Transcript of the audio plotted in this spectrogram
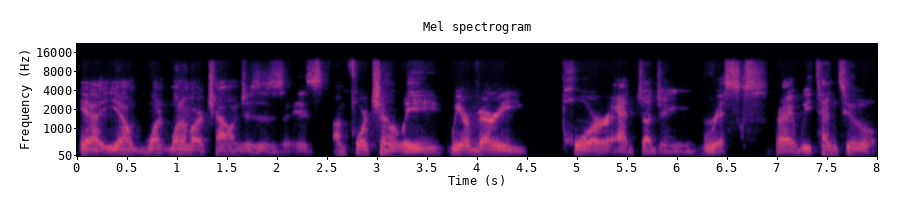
Yeah, yeah. One one of our challenges is is unfortunately we are very poor at judging risks, right? We tend to,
